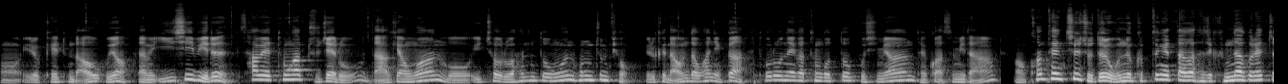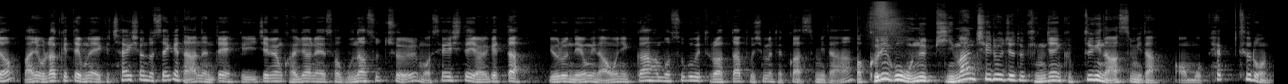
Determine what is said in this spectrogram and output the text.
어, 이렇게 좀 나오고요. 그다음에 20일은 사회 통합 주제로 나경원, 뭐 이철우, 한동훈, 홍준표 이렇게 나온다고 하니까 토론회 같은 것도 보시면 될 것 같습니다. 어, 컨텐츠 주들 오늘 급등했다가 다시 급락을 했죠. 많이 올랐기 때문에 이렇게 차익 시험도 세게 나왔는데 그 이재명 관련해서 문화 수출 뭐 새 시대 열겠다 이런 내용이 나오니까 한번 수급이 들어왔다 보시면 될 것 같습니다. 어, 그리고 오늘 비만 치료제도 굉장히 급등이 나왔습니다. 어, 뭐 펩트론,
